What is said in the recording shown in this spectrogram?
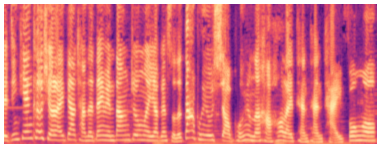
在今天科学来调查的单元当中呢，要跟所有的大朋友小朋友呢，好好来谈谈台风哦。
